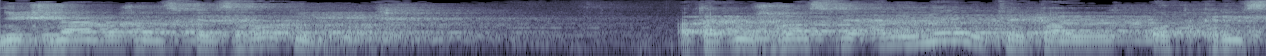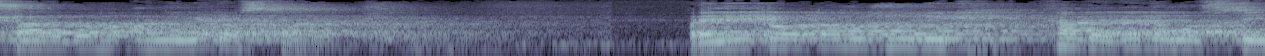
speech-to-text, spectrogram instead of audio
nič náboženské z rodiny. A tak už vlastne ani neutekajú od Krista, lebo ho ani nedostali. Pre niekoho to môžu byť chabé vedomosti,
